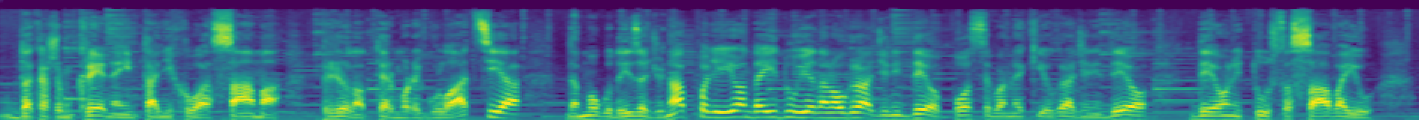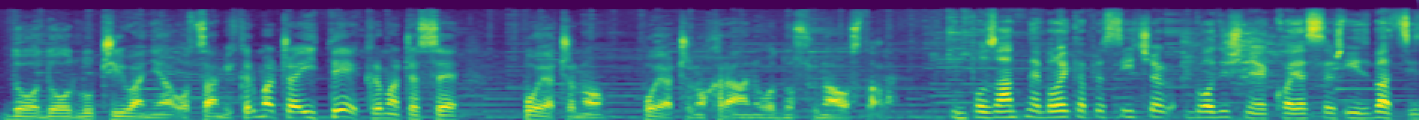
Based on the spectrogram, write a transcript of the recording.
da kažem krene im ta njihova sama prirodna termoregulacija, da mogu da izađu napolje i onda idu u jedan ograđeni deo, poseban neki ograđeni deo, gde oni tu stasavaju do, do odlučivanja od samih krmača i te krmače se pojačano, pojačano hrane u odnosu na ostale. Impozantna je brojka prasića godišnje koja se izbaci,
